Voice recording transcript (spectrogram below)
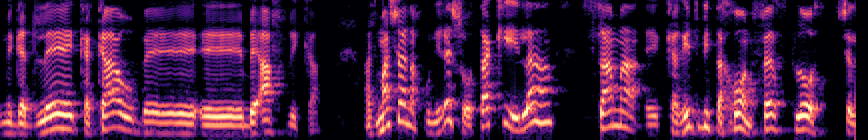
מגדלי קקאו אה, באפריקה, אז מה שאנחנו נראה שאותה קהילה שמה אה, כרית ביטחון, first loss של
